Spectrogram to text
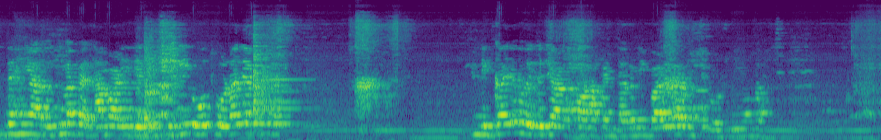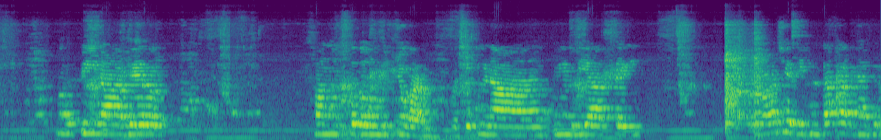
ਦਹੀਂ ਆਲੂ ਦੀ ਮੈਂ ਪਹਿਲਾਂ ਵਾਲੀ ਦੇ ਦਿੱਤੀ ਸੀਗੀ, ਉਹ ਥੋੜਾ ਜਿਹਾ ਫਿਰ ਨਿੱਘਾ ਜਿਹਾ ਹੋਏ ਤਾਂ ਜਾਗ ਪਾਉਣਾ ਪੈਂਦਾ ਕਿ ਨਹੀਂ ਬਾਹਰ ਗਰਮ ਚ ਰੋਟ ਨਹੀਂ ਆਉਂਦਾ। ਉਹ ਪੀਣ ਫਿਰ ਸਾਨੂੰ ਕਦੋਂ ਵਿੱਚੋਂ ਗਰਮ, ਬੱਚੇ ਪੀਣਾ, ਪੀਣ ਦੀ ਆਸ ਹੈਗੀ। ਬੜਾ ਛੇਤੀ ਠੰਡਾ ਕਰਦੇ ਆ ਫਿਰ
